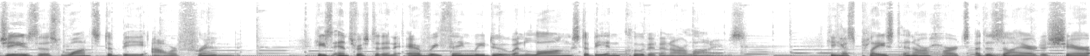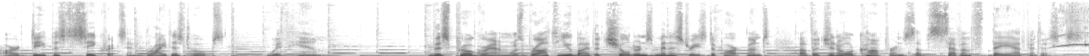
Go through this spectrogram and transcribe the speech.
Jesus wants to be our friend. He's interested in everything we do and longs to be included in our lives. He has placed in our hearts a desire to share our deepest secrets and brightest hopes with Him. This program was brought to you by the Children's Ministries Department of the General Conference of Seventh day Adventists.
